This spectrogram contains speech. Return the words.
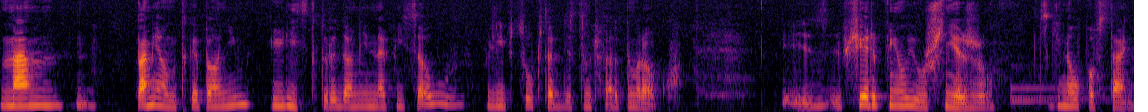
Mam pamiątkę po nim, list, który do mnie napisał w lipcu 1944 roku. Y, W sierpniu już nie żył. Zginął w powstaniu.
